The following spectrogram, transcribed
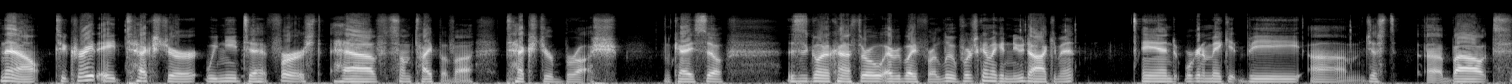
Now, to create a texture, we need to first have some type of a texture brush. Okay, so this is going to kind of throw everybody for a loop. We're just going to make a new document, and we're going to make it be um, just about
